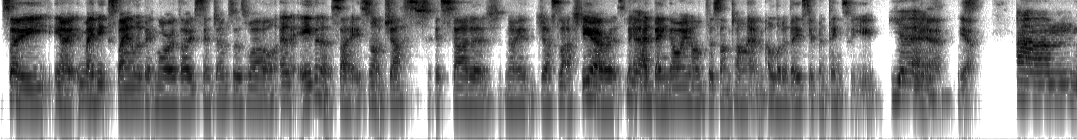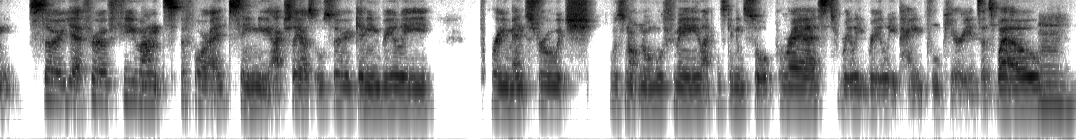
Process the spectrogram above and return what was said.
So, you know, maybe explain a little bit more of those symptoms as well. And even it's like it's not just it started, you know, just last year. It's it had been going on for some time, a lot of these different things for you. Yeah. Yeah, yeah. Um, so yeah, for a few months before I'd seen you, actually, I was also getting really premenstrual, which was not normal for me. Like I was getting sore breasts, really, really painful periods as well. Mm,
